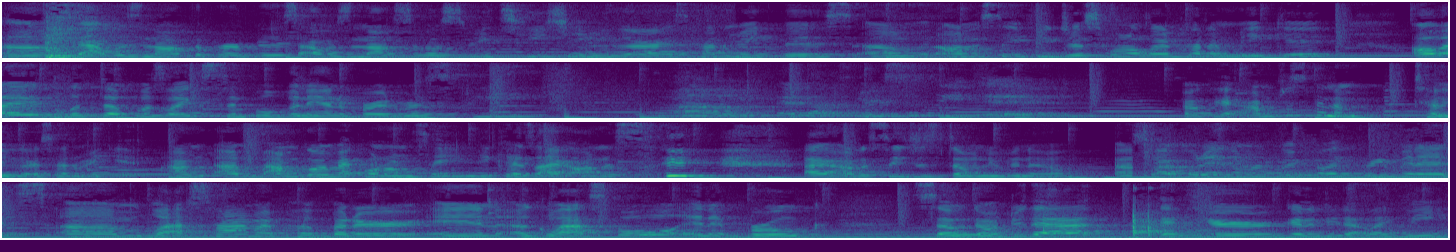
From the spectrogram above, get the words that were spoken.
Um, that was not the purpose. I was not supposed to be teaching you guys how to make this. Um, and honestly, if you just wanna learn how to make it, all I looked up was like simple banana bread recipe. Um, and that's basically it. Okay, I'm just gonna tell you guys how to make it. I'm, I'm, I'm going back on what I'm saying because I honestly, I honestly just don't even know. Um, so I put it in the microwave for like three minutes. Um, last time I put butter in a glass bowl and it broke. So don't do that if you're gonna do that like me.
